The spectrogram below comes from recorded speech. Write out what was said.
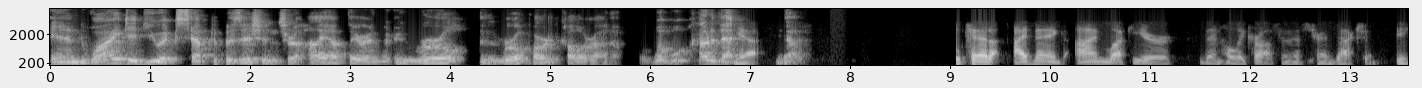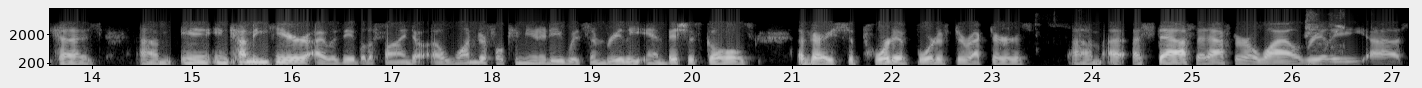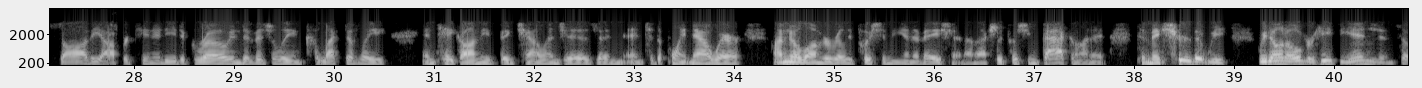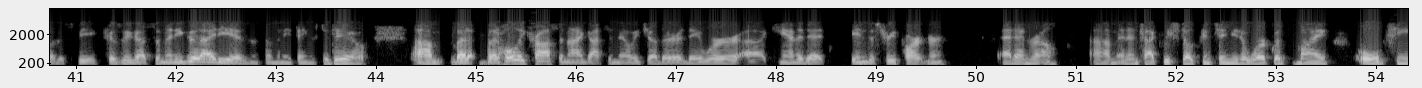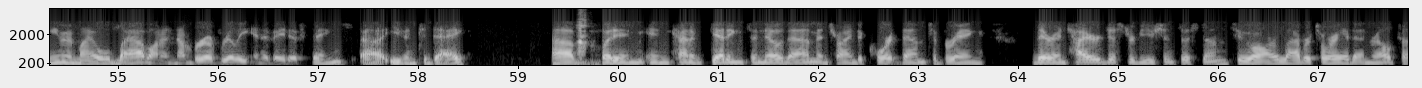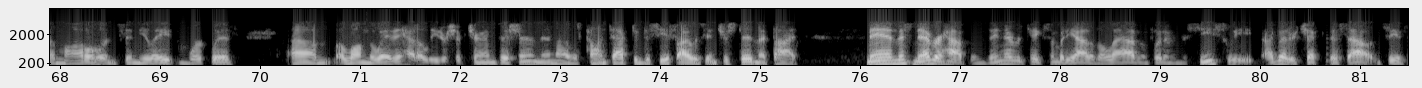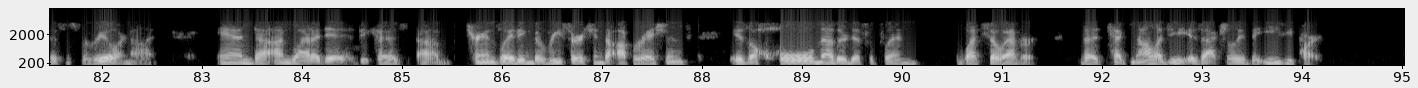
And why did you accept a position sort of high up there in the in rural in the rural part of Colorado? What, what how did that yeah. go? Well, Ted, I think I'm luckier than Holy Cross in this transaction because um, in, in, coming here, I was able to find a, a, wonderful community with some really ambitious goals, a very supportive board of directors, um, a, a, staff that after a while really uh, saw the opportunity to grow individually and collectively and take on these big challenges and, and to the point now where I'm no longer really pushing the innovation. I'm actually pushing back on it to make sure that we we don't overheat the engine, so to speak, because we've got so many good ideas and so many things to do. Um, but but Holy Cross and I got to know each other. They were a candidate industry partner at NREL, um, and in fact, we still continue to work with my old team and my old lab on a number of really innovative things, uh, even today. Um, but in in kind of getting to know them and trying to court them to bring their entire distribution system to our laboratory at NREL to model and simulate and work with. Um, along the way, they had a leadership transition, and I was contacted to see if I was interested. And I thought, man, this never happens. They never take somebody out of the lab and put them in the C suite. I better check this out and see if this is for real or not. And uh, I'm glad I did because um, translating the research into operations is a whole nother discipline whatsoever. The technology is actually the easy part.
